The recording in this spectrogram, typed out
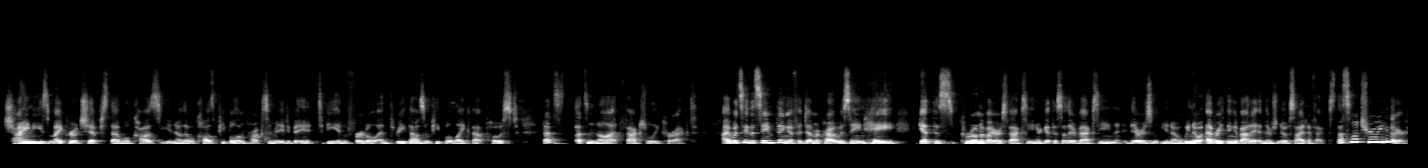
chinese microchips that will cause you know that will cause people in proximity to be, to be infertile and 3000 people like that post that's that's not factually correct. I would say the same thing if a Democrat was saying, "Hey, get this coronavirus vaccine or get this other vaccine. There is, you know, we know everything about it and there's no side effects." That's not true either.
